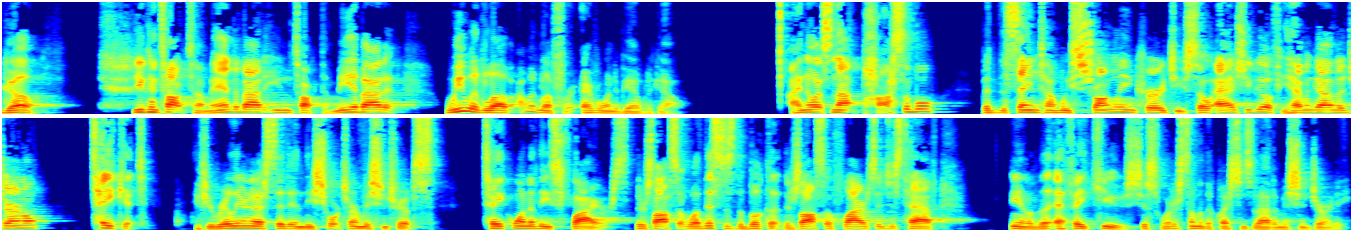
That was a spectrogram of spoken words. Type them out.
go. You can talk to Amanda about it. You can talk to me about it. We would love, I would love for everyone to be able to go. I know it's not possible, but at the same time, we strongly encourage you. So as you go, if you haven't gotten a journal, take it. If you're really interested in these short term mission trips, take one of these flyers. There's also, well, this is the booklet. There's also flyers that just have, you know, the FAQs. Just what are some of the questions about a mission journey?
